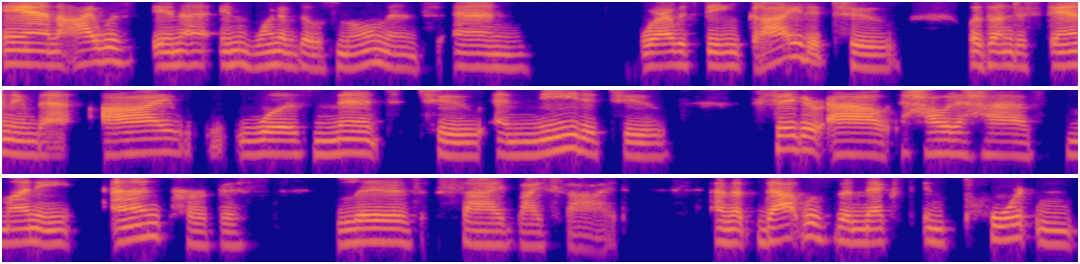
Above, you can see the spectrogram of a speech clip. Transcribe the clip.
And I was in a, in one of those moments and where I was being guided to was understanding that I was meant to and needed to figure out how to have money and purpose live side by side. And that that was the next important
